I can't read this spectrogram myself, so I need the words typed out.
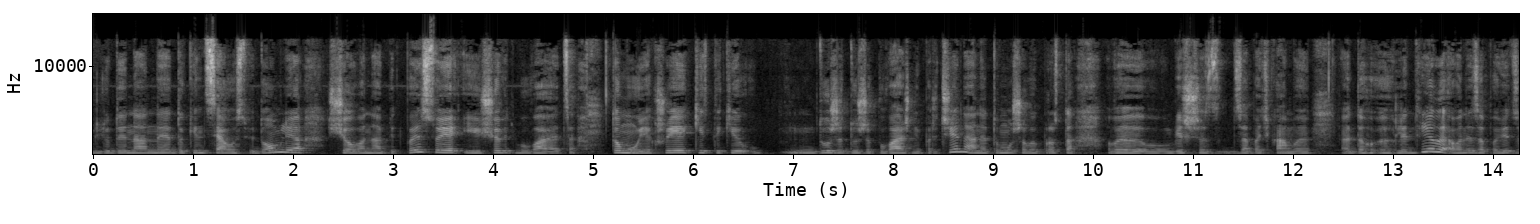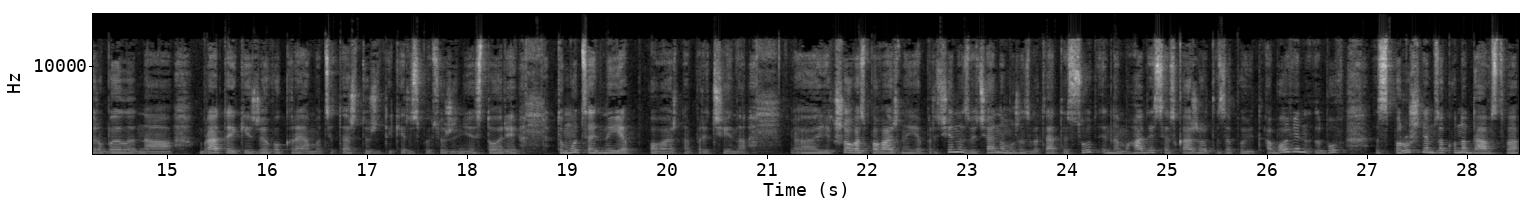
людина не до кінця усвідомлює, що вона підписує і що відбувається. Тому, якщо є якісь такі дуже дуже поважні причини, а не тому, що ви просто ви більше за батьками е, догляділи, а вони заповіт зробили на брата, який жив окремо. Це теж дуже такі розповсюджені історії. Тому це не є поважна причина. Е, Якщо у вас поважна є причина, звичайно, можна звертати суд і намагатися оскаржувати заповіт. Або він був з порушенням законодавства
